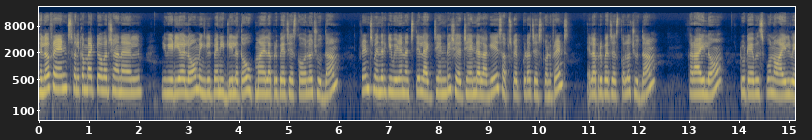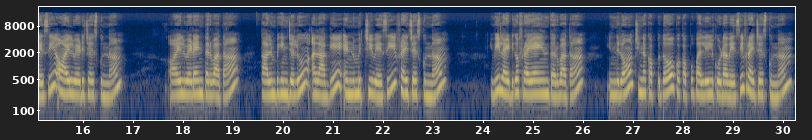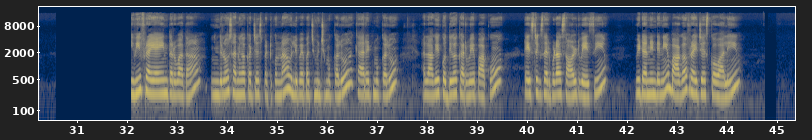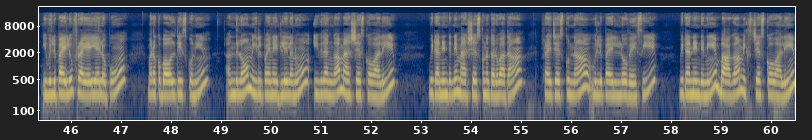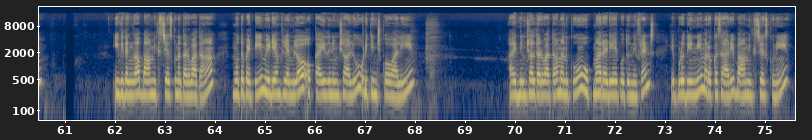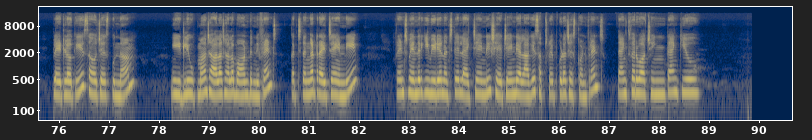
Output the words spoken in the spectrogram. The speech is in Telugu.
Hello friends welcome back to our channel ఈ వీడియోలో మిగిలిపోయిన ఇడ్లీలతో ఉప్మా ఎలా ప్రిపేర్ చేసుకోవాలో చూద్దాం. ఫ్రెండ్స్ మీ అందరికీ ఈ వీడియో నచ్చితే లైక్ చేయండి షేర్ చేయండి అలాగే సబ్స్క్రైబ్ కూడా చేసుకోండి ఫ్రెండ్స్ ఎలా ప్రిపేర్ చేసుకోవాలో చూద్దాం. కడాయిలో టూ టేబుల్ స్పూన్ ఆయిల్ వేసి ఆయిల్ వేడి చేసుకుందాం. ఆయిల్ వేడైన తర్వాత తాలింపు గింజలు అలాగే ఎండుమిర్చి వేసి ఫ్రై చేసుకుందాం. ఇవి లైట్గా ఫ్రై అయిన తర్వాత ఇందులో చిన్న కప్పుతో ఒక కప్పు పల్లీలు కూడా వేసి ఫ్రై చేసుకుందాం. ఇవి ఫ్రై అయిన తర్వాత ఇందులో సన్నగా కట్ చేసి పెట్టుకున్న ఉల్లిపాయ పచ్చిమిర్చి ముక్కలు క్యారెట్ ముక్కలు అలాగే కొద్దిగా కరివేపాకు టేస్ట్కి సరిపడా సాల్ట్ వేసి వీటన్నింటిని బాగా ఫ్రై చేసుకోవాలి. ఈ ఉల్లిపాయలు ఫ్రై అయ్యేలోపు మరొక బౌల్ తీసుకొని అందులో మిగిలిపోయిన ఇడ్లీలను ఈ విధంగా మ్యాష్ చేసుకోవాలి. వీటన్నింటిని మ్యాష్ చేసుకున్న తర్వాత ఫ్రై చేసుకున్న ఉల్లిపాయల్లో వేసి వీటన్నింటిని బాగా మిక్స్ చేసుకోవాలి. ఈ విధంగా బాగా మిక్స్ చేసుకున్న తర్వాత మూత పెట్టి మీడియం ఫ్లేమ్లో ఒక ఐదు నిమిషాలు ఉడికించుకోవాలి. ఐదు నిమిషాల తర్వాత మనకు ఉప్మా రెడీ అయిపోతుంది ఫ్రెండ్స్. ఇప్పుడు దీన్ని మరొకసారి బాగా మిక్స్ చేసుకుని ప్లేట్లోకి సర్వ్ చేసుకుందాం. ఈ ఇడ్లీ ఉప్మా చాలా చాలా బాగుంటుంది ఫ్రెండ్స్. ఖచ్చితంగా ట్రై చేయండి. ఫ్రెండ్స్ మీ అందరికీ ఈ వీడియో నచ్చితే లైక్ చేయండి షేర్ చేయండి అలాగే సబ్స్క్రైబ్ కూడా చేసుకోండి friends. Thanks for watching. Thank you.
